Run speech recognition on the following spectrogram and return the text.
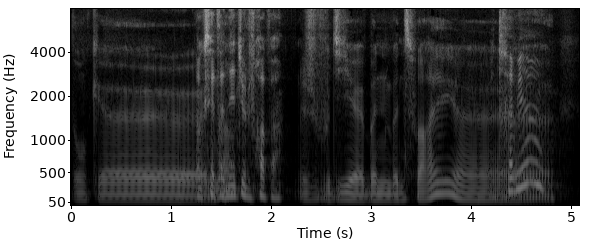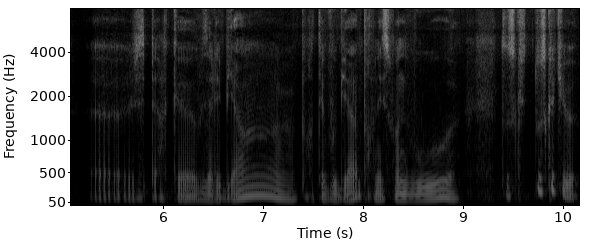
Donc, euh, Donc, cette non, année, tu le feras pas. je vous dis euh, bonne, bonne soirée. euh, Très bien. Euh, J'espère que vous allez bien. Portez-vous bien, prenez soin de vous. Tout ce que, tout ce que tu veux.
